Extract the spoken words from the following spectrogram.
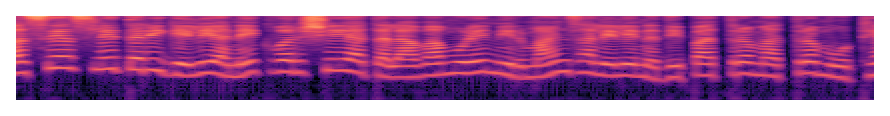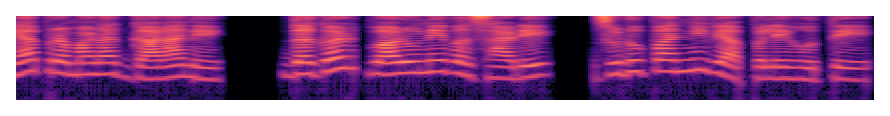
असे असले तरी गेली अनेक वर्षे या तलावामुळे निर्माण झालेले नदीपात्र मात्र मोठ्या प्रमाणात गाळाने दगड वाळूने व झाडे झुडुपांनी व्यापले होते.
